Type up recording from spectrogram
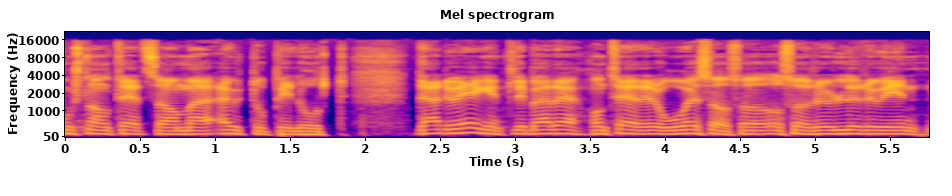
funksjonalitet som autopilot, der du egentlig bare håndterer OS, og så, og så ruller du inn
